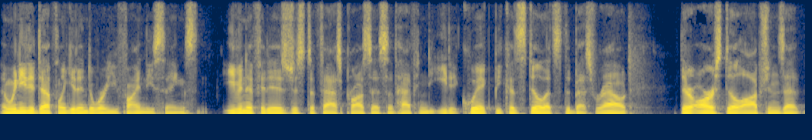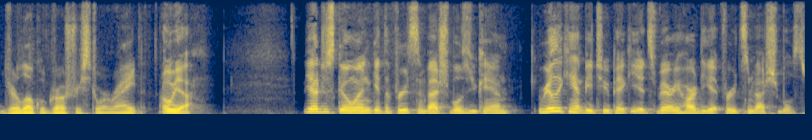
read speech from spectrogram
and we need to definitely get into where you find these things, even if it is just a fast process of having to eat it quick, because still that's the best route. There are still options at your local grocery store, right? oh yeah. Yeah just go in get the fruits and vegetables you can. You really can't be too picky. It's very hard to get fruits and vegetables.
